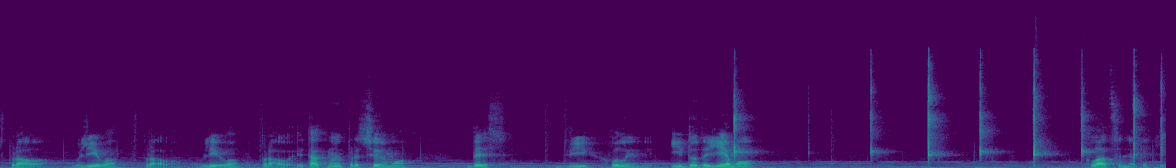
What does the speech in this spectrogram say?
вправо, вліво, вправо, вліво, вправо. І так ми працюємо десь 2 хвилини. І додаємо клацання такі.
